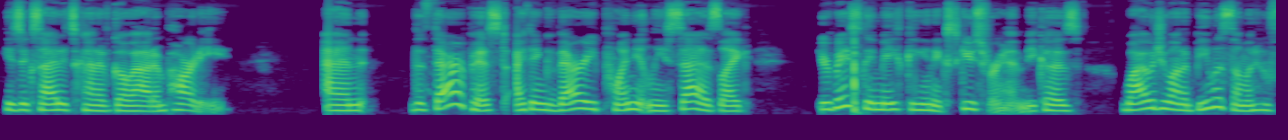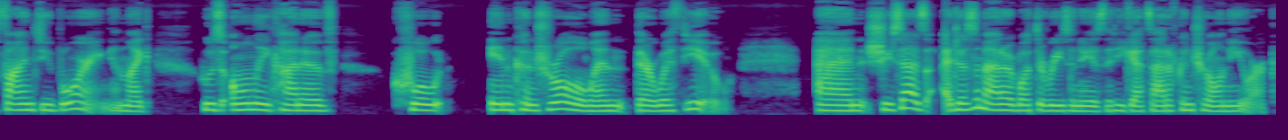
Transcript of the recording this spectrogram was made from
he's excited to kind of go out and party. And the therapist, I think, very poignantly says, like, you're basically making an excuse for him because why would you want to be with someone who finds you boring and like who's only kind of quote in control when they're with you? And she says, it doesn't matter what the reason is that he gets out of control in New York.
